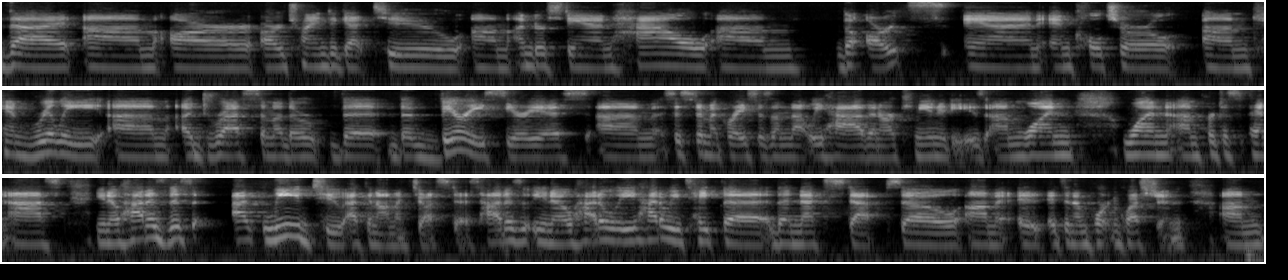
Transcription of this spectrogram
that um, are are trying to get to um, understand how um, the arts and and cultural um, can really um, address some of the the, the very serious um, systemic racism that we have in our communities. Um, one one um, participant asked, you know, how does this lead to economic justice? How does you know how do we how do we take the the next step? So um, it, it's an important question. Um,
